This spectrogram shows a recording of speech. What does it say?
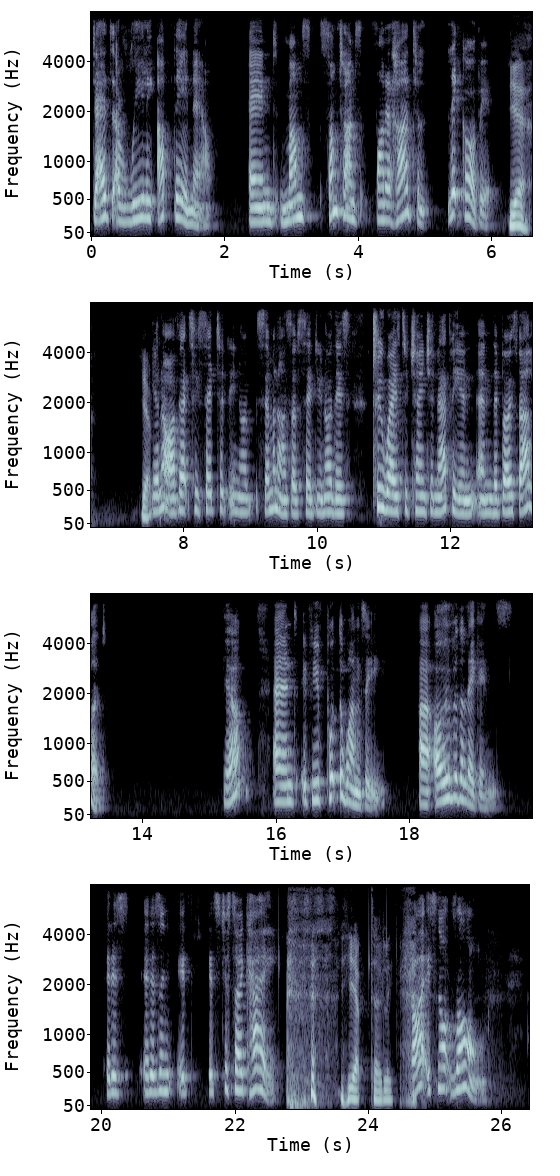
dads are really up there now. And mums sometimes find it hard to let go a bit. Yeah. Yeah. You know, I've actually said to, you know, seminars, I've said, you know, there's two ways to change a nappy and, and they're both valid. Yeah. And if you've put the onesie uh, over the leggings, it is, it isn't, it, it's just okay, Yep. Totally. right? It's not wrong.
